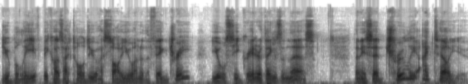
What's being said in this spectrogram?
Do you believe because I told you I saw you under the fig tree? You will see greater things than this. Then he said, Truly I tell you,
